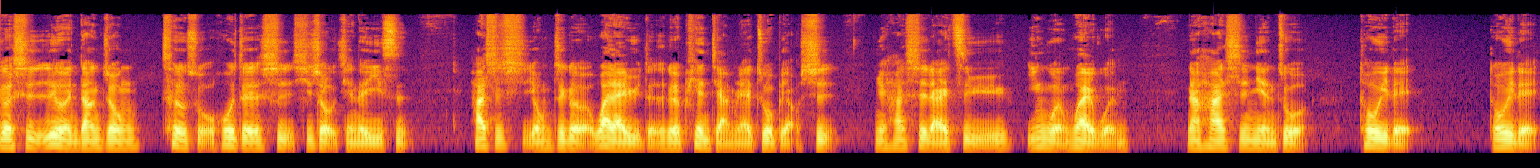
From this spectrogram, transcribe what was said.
个是日文当中厕所或者是洗手间的意思，它是使用这个外来语的这个片假名来做表示，因为它是来自于英文外文，那它是念作 toilet，toilet。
